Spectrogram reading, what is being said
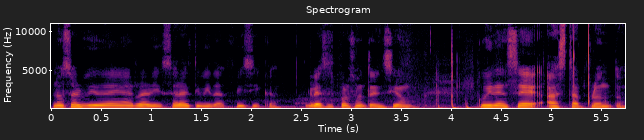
No se olviden realizar actividad física. Gracias por su atención. Cuídense. Hasta pronto.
